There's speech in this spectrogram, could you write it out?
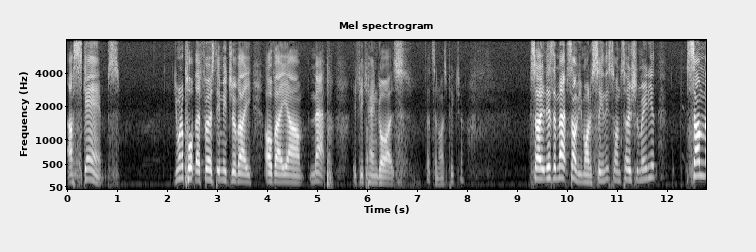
are scams. You want to pull up that first image of a, of a um, map, if you can, guys? That's a nice picture. So there's a map. Some of you might have seen this on social media. Some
